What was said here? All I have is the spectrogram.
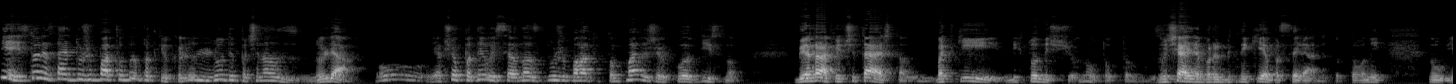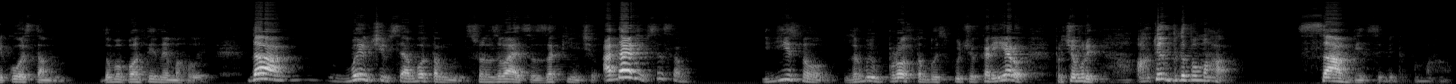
Ні, історія знає дуже багато випадків, коли люди починали з нуля. О, якщо подивишся, у нас дуже багато топ-менеджерів, коли дійсно біографію читаєш, там, батьки, ніхто не що. Ну, тобто, звичайні робітники або селяни. Тобто вони ну, якогось там допомогти не могли. Да, вивчився або там, що називається, закінчив. А далі все саме. І дійсно зробив просто блискучу кар'єру, причому говорить, а хто їм допомагав? Сам він собі допомагав.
